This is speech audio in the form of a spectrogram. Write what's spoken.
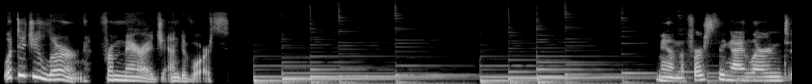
What did you learn from marriage and divorce? Man, the first thing I learned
